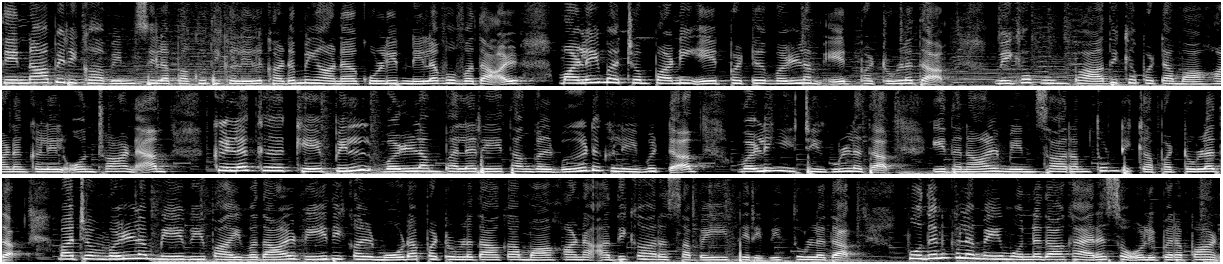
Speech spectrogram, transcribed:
தென்னாப்பிரிக்காவின் சில பகுதிகளில் கடுமையான குளிர் நிலவுவதால் மழை மற்றும் பனி ஏற்பட்டு வெள்ளம் ஏற்பட்டுள்ளது. மிகவும் பாதிக்கப்பட்ட மாகாணங்களில் ஒன்றான கிழக்கு கேப்பில் வெள்ளம் பலரை தங்கள் வீடுகளை விட்டு வெளியேற்றியுள்ளது. இதனால் மின்சாரம் துண்டிக்கப்பட்டுள்ளது. மற்றும் வெள்ளம் மேவி பாய்வதால் வீதி வீதிகள் மூடப்பட்டுள்ளதாக மாகாண அதிகார சபை தெரிவித்துள்ளது. புதன்கிழமை முன்னதாக அரசு ஒளிபரப்பான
